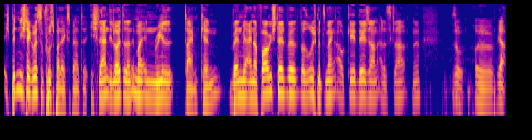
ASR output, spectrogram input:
Ich bin nicht der größte Fußballexperte. Ich lerne die Leute dann immer in Real-Time kennen. Wenn mir einer vorgestellt wird, versuche ich mir zu merken, ah, okay, Dejan, alles klar. Ne? So, äh, ja.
